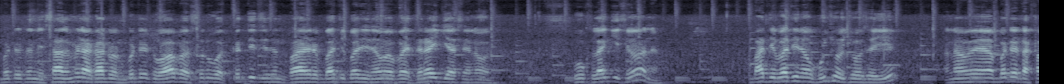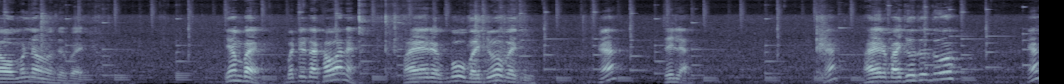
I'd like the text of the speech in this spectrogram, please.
બટેટાની સાલ મીડા કાઢવાનું, બટેટો આપણે શરૂઆત કરી દીધી છે ને ભાઈ બાજી બાજીને હવે ભાઈ ધરાઈ ગયા છે ને ભૂખ લાગી છે ને. બાજી બાજીને ભૂખ્યો છો છે એ અને હવે બટેટા ખાવા મંડાવાનો છે ભાઈ. કેમ ભાઈ, બટેટા ખાવા ને? ભાઈ, અરે બહુ બાજુ હો તું હે? જઈલા હે? ભાઈ, અરે બાજુ તો? હે?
